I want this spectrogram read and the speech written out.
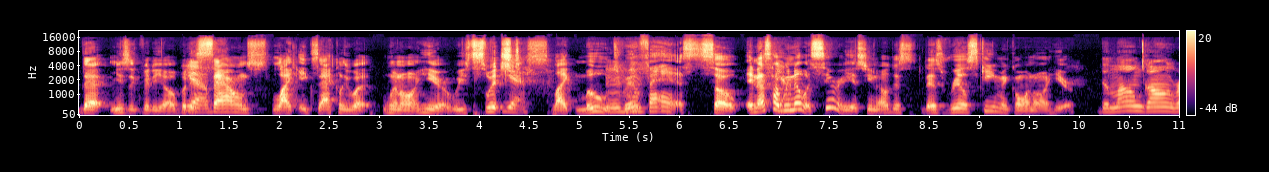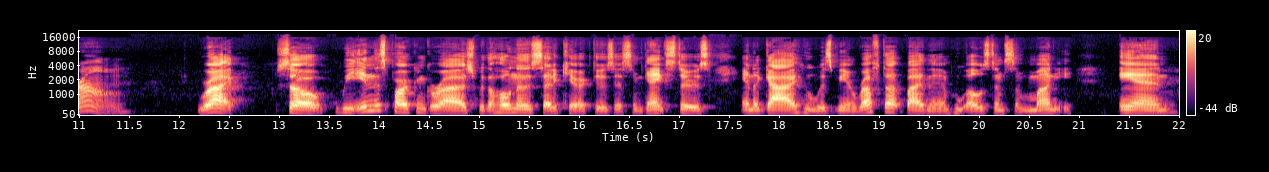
that music video, but Yeah. it sounds like exactly what went on here. We switched Yes. like moods real Mhm. fast. So and that's how we know it's serious, you know, there's there's real scheming going on here. The long gone wrong. Right. So we in this parking garage with a whole nother set of characters. There's some gangsters and a guy who is being roughed up by them who owes them some money. And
